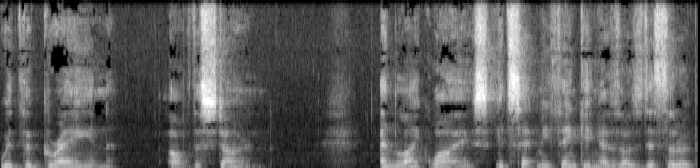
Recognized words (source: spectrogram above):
with the grain of the stone. And likewise, it set me thinking as I was just sort of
